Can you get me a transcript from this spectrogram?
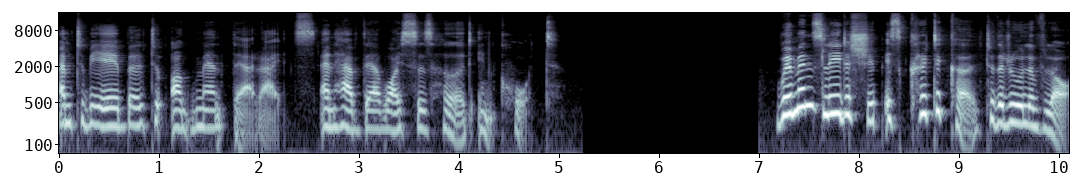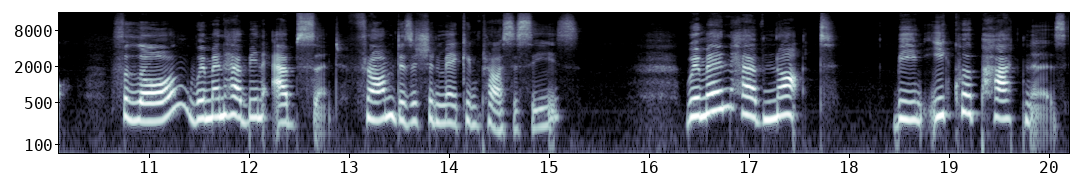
and to be able to augment their rights and have their voices heard in court. Women's leadership is critical to the rule of law for long, women have been absent from decision making processes. Women have not been equal partners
